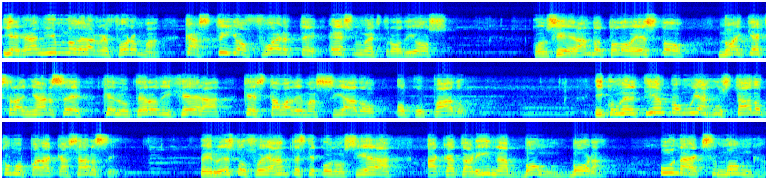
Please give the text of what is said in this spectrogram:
Y el gran himno de la Reforma, Castillo fuerte es nuestro Dios. Considerando todo esto, no hay que extrañarse que Lutero dijera que estaba demasiado ocupado y con el tiempo muy ajustado como para casarse. Pero esto fue antes que conociera a Catarina von Bora, una ex monja.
